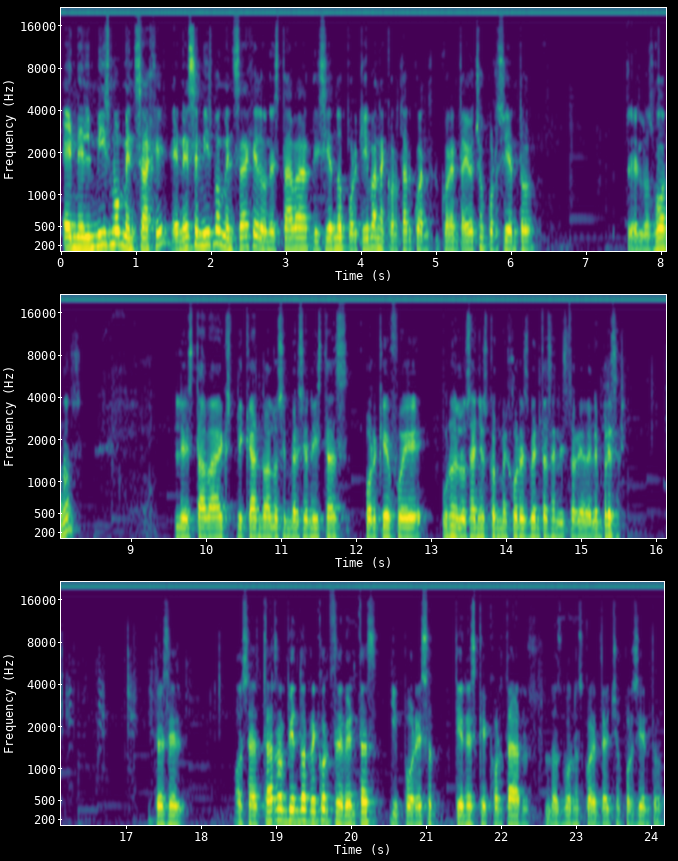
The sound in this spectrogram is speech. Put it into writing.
En el mismo mensaje, en ese mismo mensaje donde estaba diciendo por qué iban a cortar 48% de los bonos, le estaba explicando a los inversionistas por qué fue uno de los años con mejores ventas en la historia de la empresa. Entonces, o sea, estás rompiendo récords de ventas y por eso tienes que cortar los bonos 48%.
